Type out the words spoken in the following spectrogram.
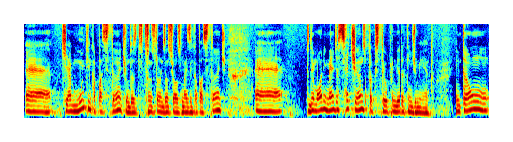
é, que é muito incapacitante, um dos transtornos ansiosos mais incapacitantes, é, demora em média sete anos para ter o primeiro atendimento. Então,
